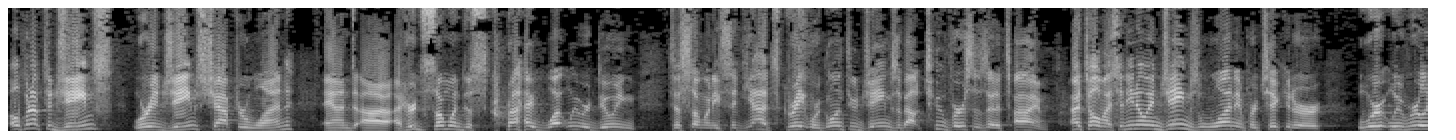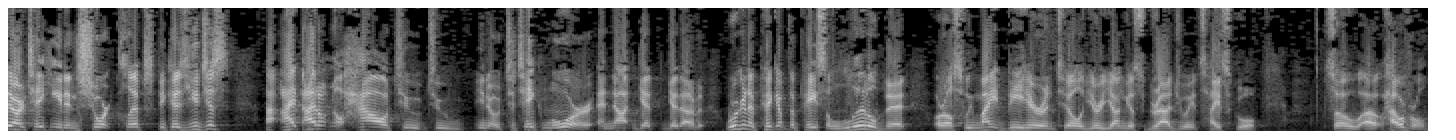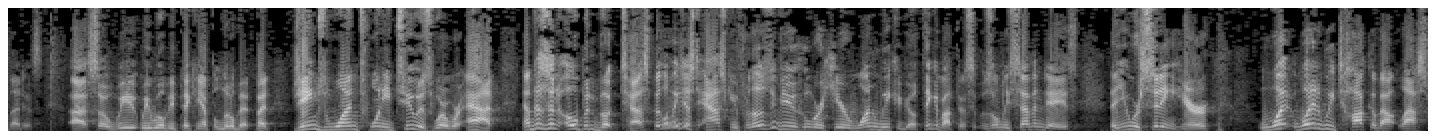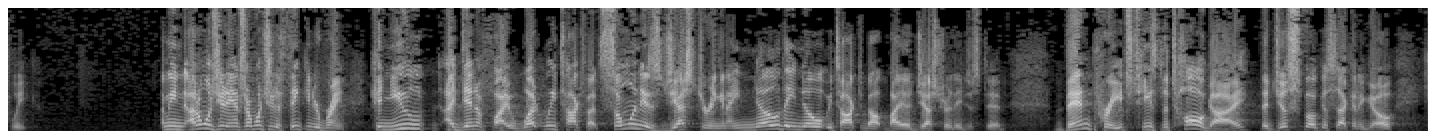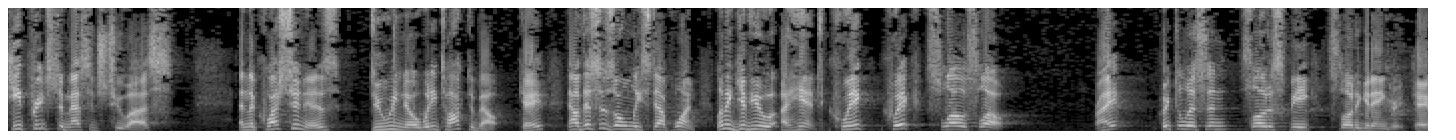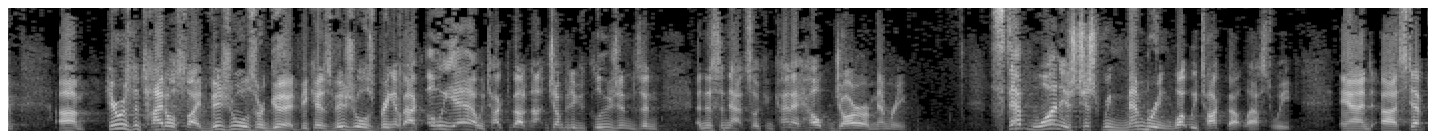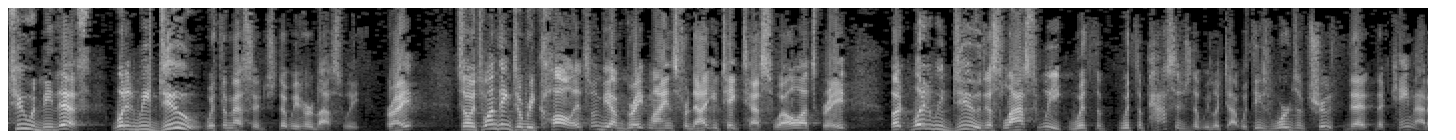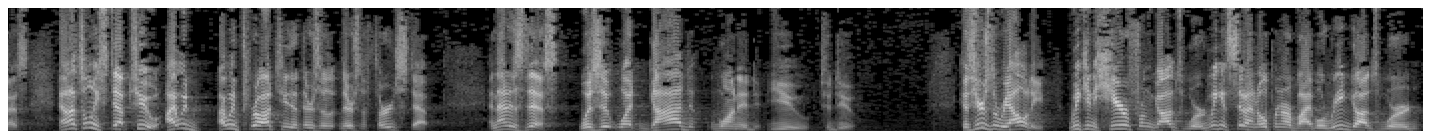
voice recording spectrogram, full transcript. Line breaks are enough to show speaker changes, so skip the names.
Open up to James. We're in James chapter 1. And uh, I heard someone describe what we were doing to someone. He said, Yeah, it's great. We're going through James about two verses at a time. I told him, I said, You know, in James 1 in particular, we're, we really are taking it in short clips because you just, I, I don't know how to, to, you know, to take more and not get, get out of it. We're going to pick up the pace a little bit or else we might be here until your youngest graduates high school. So, uh, however old that is. Uh, so we, we will be picking up a little bit. But James 1.22 is where we're at. Now this is an open book test, but let me just ask you, for those of you who were here one week ago, think about this. It was only seven days that you were sitting here. What, what did we talk about last week? I mean, I don't want you to answer. I want you to think in your brain. Can you identify what we talked about? Someone is gesturing, and I know they know what we talked about by a gesture they just did. Ben preached. He's the tall guy that just spoke a second ago. He preached a message to us. And the question is, do we know what he talked about? Okay? Now this is only step one. Let me give you a hint. Quick, quick, slow, slow. Right? Quick to listen, slow to speak, slow to get angry. Okay? Um, here was the title slide. Visuals are good because visuals bring it back. Oh yeah, we talked about not jumping to conclusions and, and this and that. So it can kind of help jar our memory. Step one is just remembering what we talked about last week. And uh, step two would be this. What did we do with the message that we heard last week? Right? So it's one thing to recall it. Some of you have great minds for that. You take tests well. That's great. But what did we do this last week with the, with the passage that we looked at, with these words of truth that, that came at us? Now that's only step two. I would, I would throw out to you that there's a, there's a third step. And that is this. Was it what God wanted you to do? Because here's the reality. We can hear from God's Word. We can sit and open our Bible, read God's Word,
